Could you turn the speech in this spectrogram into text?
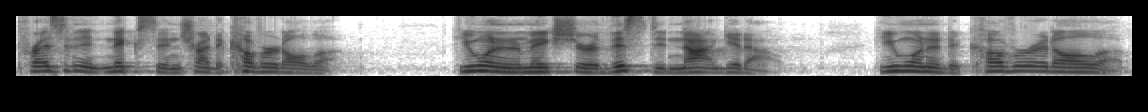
President Nixon tried to cover it all up. He wanted to make sure this did not get out. He wanted to cover it all up.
